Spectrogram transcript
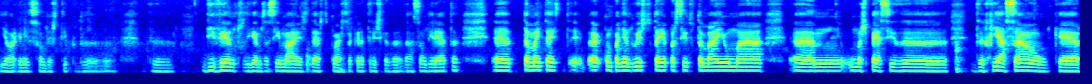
e a organização deste tipo de, de de evento, digamos assim, mais deste, com esta característica da, da ação direta. Uh, também tem, eh, acompanhando isto, tem aparecido também uma, um, ehm, uma espécie de, de reação, quer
